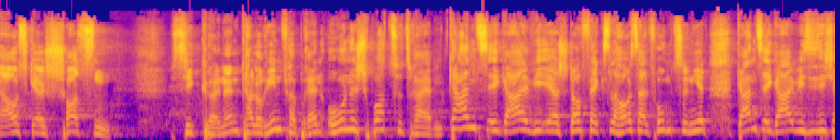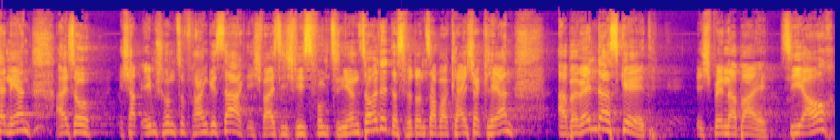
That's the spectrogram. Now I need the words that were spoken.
rausgeschossen. Sie können Kalorien verbrennen, ohne Sport zu treiben. Ganz egal, wie Ihr Stoffwechselhaushalt funktioniert, ganz egal, wie Sie sich ernähren. Also, ich habe eben schon zu Frank gesagt, ich weiß nicht, wie es funktionieren sollte, das wird uns aber gleich erklären. Aber wenn das geht, ich bin dabei. Sie auch?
